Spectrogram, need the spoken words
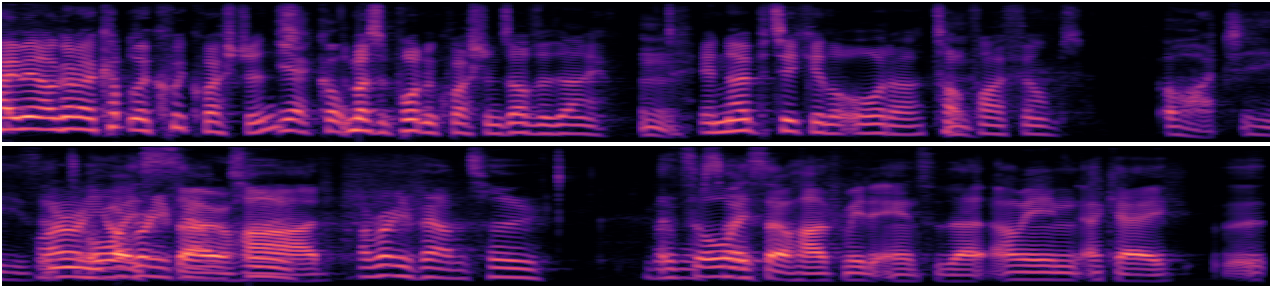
Hey man, I've got a couple of quick questions. Yeah, cool. Mm. The most important questions of the day. In no particular order, top five films. Oh, jeez, I that's already, always so hard. I've already found two. but It's we'll always see. so hard for me to answer that. I mean, okay. Uh,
